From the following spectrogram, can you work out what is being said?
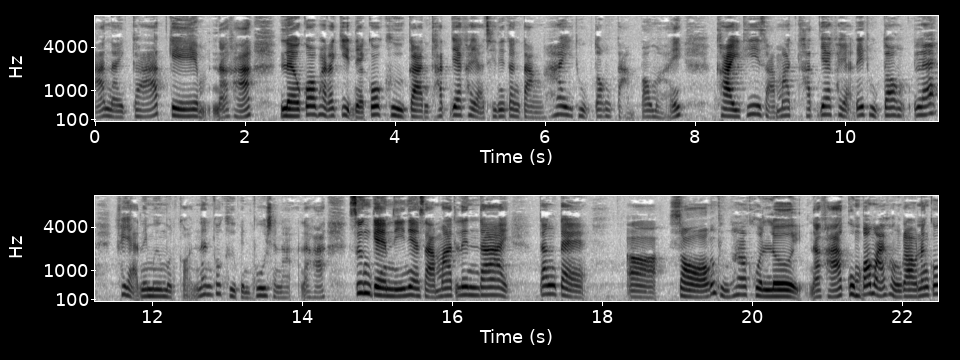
ะในการ์ดเกมนะคะ แล้วก็ภารกิจเนี่ยก็คือการคัดแยกขยะชนิดต่างๆ ให้ถูกต้องตามเป้าหมาย ใครที่สามารถคัดแยกขยะได้ถูกต้อง และขยะในมือหมดก่อนนั่นก็คือเป็นผู้ชนะนะคะ ซึ่งเกมนี้เนี่ยสามารถเล่นได้ตั้งแต่สองถึงห้าคนเลยนะคะ กลุ่มเป้าหมายของเรานั่นก็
